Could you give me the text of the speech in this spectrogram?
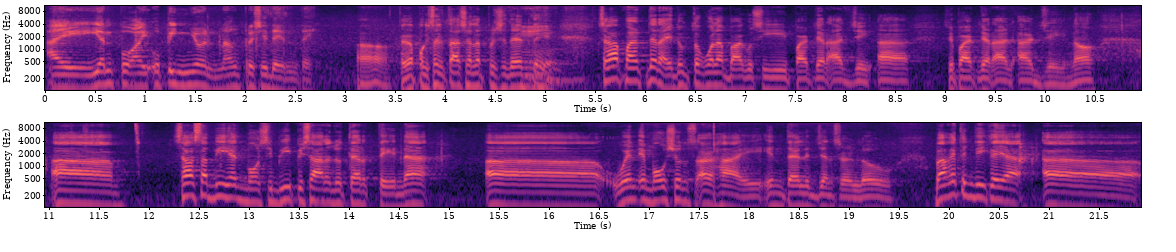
ay yan po ay opinion ng presidente. Oo. Tagapagsalita siya ng presidente. eh. Tsaka partner ay, dugtong wala bago si partner RJ, ah, si partner RJ, no? Ah, sasabihan mo si BP Sara Duterte na ah, when emotions are high, intelligence are low. Bakit hindi kaya ah,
